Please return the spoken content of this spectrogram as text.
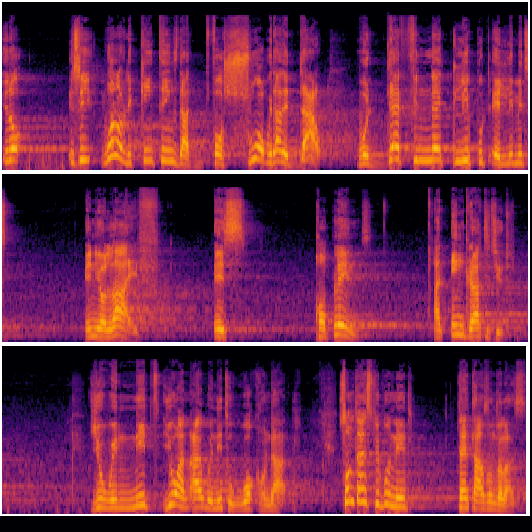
You know, you see, one of the key things that for sure, without a doubt, will definitely put a limit in your life is complaint and ingratitude. You will need, you and I will need to work on that. Sometimes people need $10,000,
